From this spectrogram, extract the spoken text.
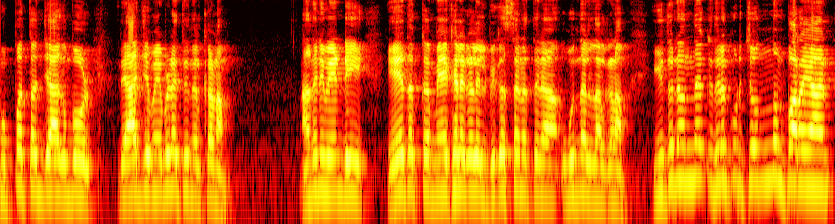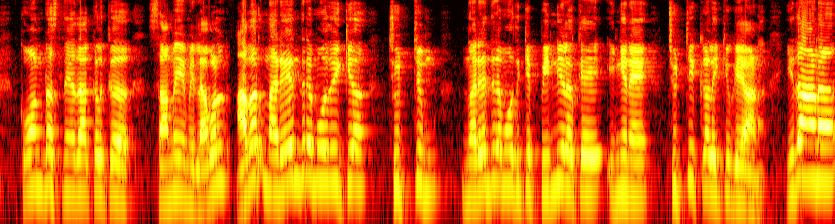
മുപ്പത്തഞ്ചാകുമ്പോൾ രാജ്യം എവിടെ എത്തി നിൽക്കണം? അതിനുവേണ്ടി ഏതൊക്കെ മേഖലകളിൽ വികസനത്തിന് ഊന്നൽ നൽകണം? ഇതിനൊന്ന് ഇതിനെക്കുറിച്ചൊന്നും പറയാൻ കോൺഗ്രസ് നേതാക്കൾക്ക് സമയമില്ല. അവൾ അവർ നരേന്ദ്രമോദിക്ക് ചുറ്റും നരേന്ദ്രമോദിക്ക് പിന്നിലൊക്കെ ഇങ്ങനെ ചുറ്റിക്കളിക്കുകയാണ്. ഇതാണ്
